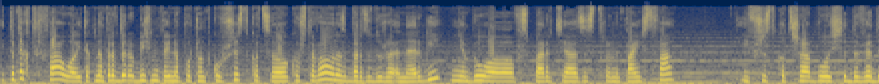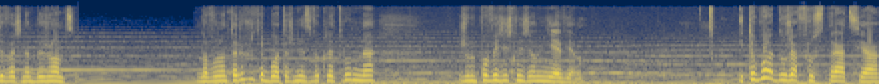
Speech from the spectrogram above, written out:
I to tak trwało i tak naprawdę robiliśmy tutaj na początku wszystko, co kosztowało nas bardzo dużo energii. Nie było wsparcia ze strony państwa i wszystko trzeba było się dowiadywać na bieżąco. Dla wolontariuszy to było też niezwykle trudne, żeby powiedzieć ludziom nie wiem. I to była duża frustracja,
